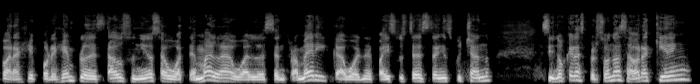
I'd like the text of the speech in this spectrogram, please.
para que, por ejemplo, de Estados Unidos a Guatemala o a Centroamérica o en el país que ustedes están escuchando, sino que las personas ahora quieren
